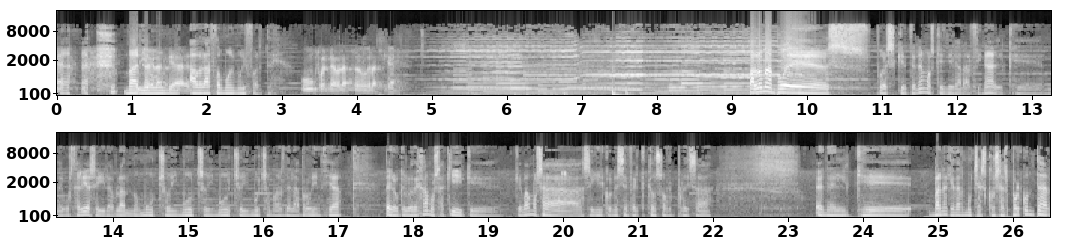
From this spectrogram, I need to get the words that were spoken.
Mario, un abrazo muy, muy fuerte. Un fuerte abrazo, gracias. Paloma, pues pues que tenemos que llegar al final, que me gustaría seguir hablando mucho y mucho y mucho y mucho más de la provincia, pero que lo dejamos aquí, que, que vamos a seguir con ese efecto sorpresa en el que van a quedar muchas cosas por contar,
